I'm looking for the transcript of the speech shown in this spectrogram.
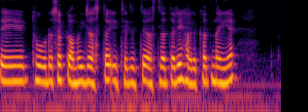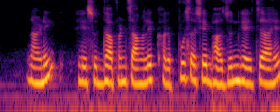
ते थोडंसं कमी जास्त इथे तिथे असलं तरी हरकत नाही आहे आणि हे सुद्धा आपण चांगले खरपूस असे भाजून घ्यायचे आहेत.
